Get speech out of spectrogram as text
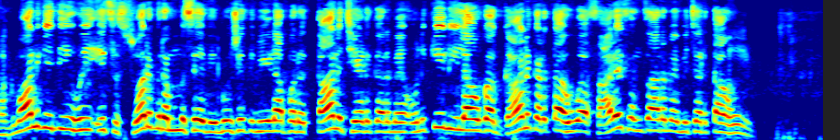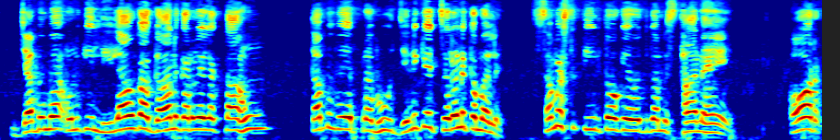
भगवान की दी हुई इस स्वर ब्रह्म से विभूषित वीणा पर तान छेड़कर मैं उनकी लीलाओं का गान करता हुआ सारे संसार में विचरता हूँ। जब मैं उनकी लीलाओं का गान करने लगता हूँ, तब वे प्रभु जिनके चरण कमल समस्त तीर्थों के उद्गम स्थान हैं और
